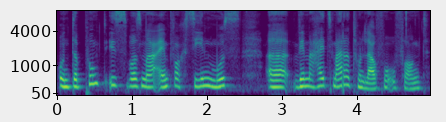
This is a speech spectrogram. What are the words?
Und der Punkt ist, was man einfach sehen muss, äh, wenn man heute Marathonlaufen anfängt,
